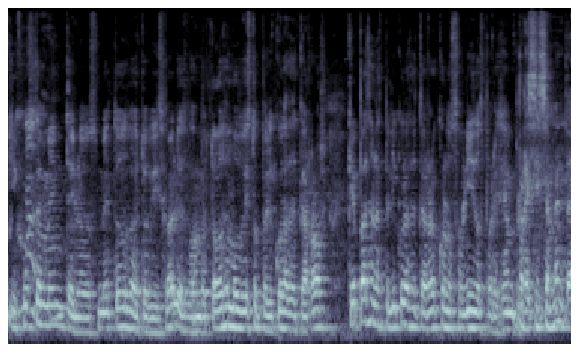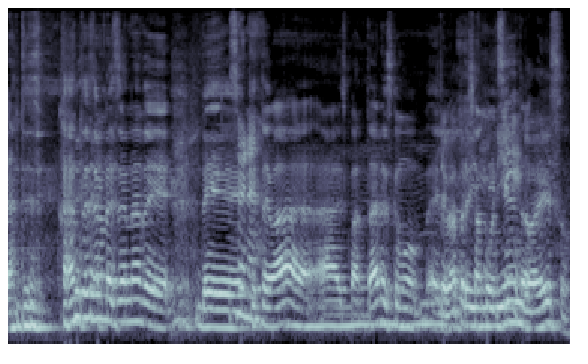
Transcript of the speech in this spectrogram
Y justamente en los métodos audiovisuales, cuando todos hemos visto películas de terror, ¿qué pasa en las películas de terror con los sonidos, por ejemplo? Precisamente antes, antes de una escena de, de Suena. que te va a, a espantar, es como... el Te va predisponiendo sonidito. a eso.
